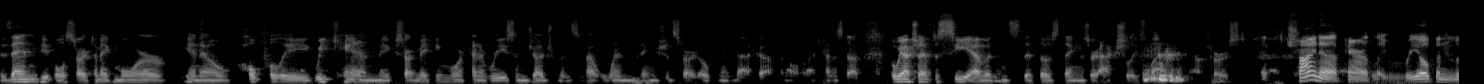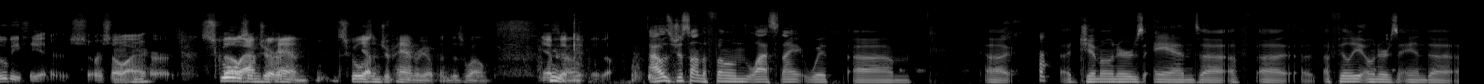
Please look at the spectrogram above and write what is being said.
then people start to make more, you know, hopefully we can make start making more kind of reasoned judgments about when things should start opening back up and all that kind of stuff. But we actually have to see evidence that those things are actually flattening out first. China apparently reopened movie theaters, or so I Mhm. heard. Schools in after- Japan, schools Yep. in Japan reopened as well. Yep, So- yep, yep, yep, yep. I was just on the phone last night with um, uh, uh, gym owners and uh, uh, uh, affiliate owners and uh, uh,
